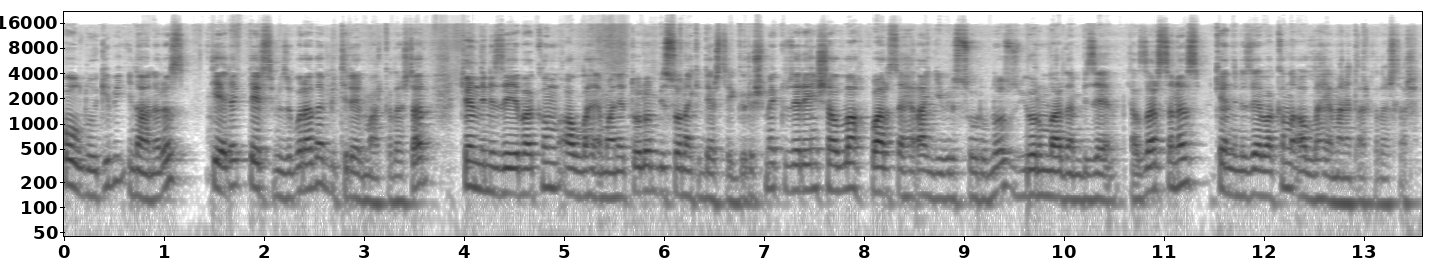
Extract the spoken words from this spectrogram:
Olduğu gibi inanırız diyerek dersimizi burada bitirelim arkadaşlar. Kendinize iyi bakın. Allah'a emanet olun. Bir sonraki derste görüşmek üzere inşallah. Varsa herhangi bir sorunuz yorumlardan bize yazarsınız. Kendinize iyi bakın. Allah'a emanet arkadaşlar.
